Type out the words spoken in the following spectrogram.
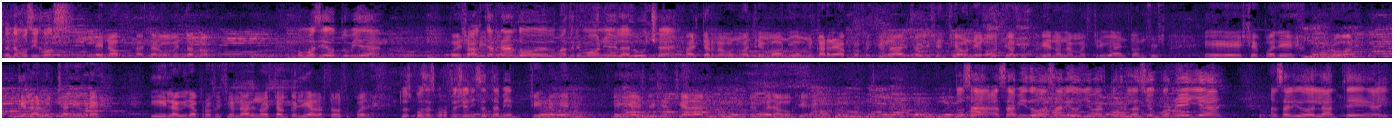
¿Tenemos hijos? Eh, no, hasta el momento no. ¿Cómo ha sido tu vida? Pues ahorita- Alternando el matrimonio y la lucha. alternamos matrimonio, mi carrera profesional, soy licenciado en negocios, estudiando una maestría, entonces eh, se puede comprobar que la lucha libre y la vida profesional no están peleadas, todo se puede. ¿Tu esposa es profesionista también? Sí, también. Ella es licenciada en pedagogía. Entonces, ¿has sabido, has sabido llevar tu relación con ella? ¿Han salido adelante? Hay,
